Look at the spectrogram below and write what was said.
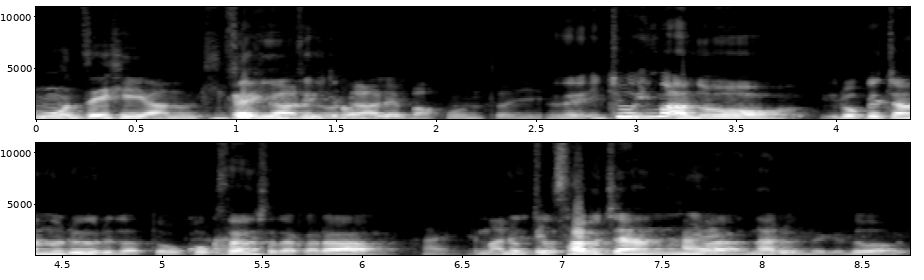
もうぜひあの機会があるのであれば本当に、ね一応今のロペちゃんのルールだと国産車だから、サブちゃんにははなるんだけど、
